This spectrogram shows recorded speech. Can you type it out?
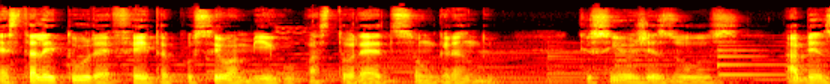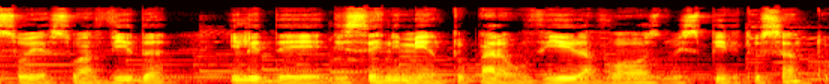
Esta leitura é feita por seu amigo Pastor Edson Grando. Que o Senhor Jesus abençoe a sua vida e lhe dê discernimento para ouvir a voz do Espírito Santo.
